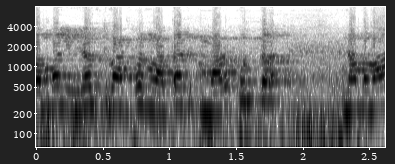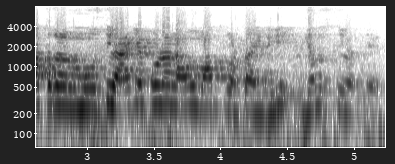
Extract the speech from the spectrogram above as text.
ತಮ್ಮಲ್ಲಿ ವಿನಂತಿ ಮಾಡ್ಕೊಂಡು ಮಾತಾಡ್ ಮಾಡ್ಕೊತ ನಮ್ಮ ಮಾತುಗಳನ್ನು ಮುಗಿಸ್ತೀವಿ ಹಾಗೆ ಕೂಡ ನಾವು ಮಾತು ಕೊಡ್ತಾ ಇದ್ದೀವಿ. ಗೆಲ್ಲಿಸ್ತೀವಿ ಅಂತೇಳಿ.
